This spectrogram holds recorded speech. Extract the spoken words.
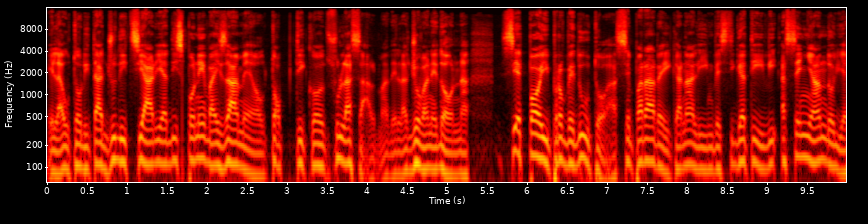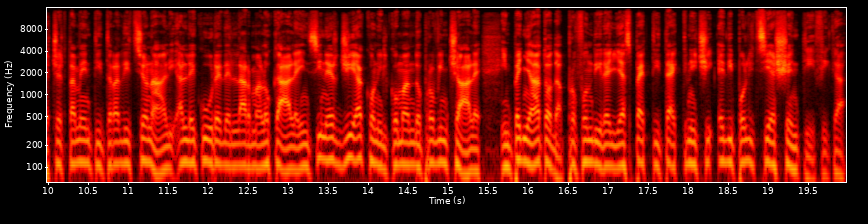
e l'autorità giudiziaria disponeva esame autoptico sulla salma della giovane donna. Si è poi provveduto a separare i canali investigativi assegnando gli accertamenti tradizionali alle cure dell'arma locale in sinergia con il comando provinciale impegnato ad approfondire gli aspetti tecnici e di polizia scientifica.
